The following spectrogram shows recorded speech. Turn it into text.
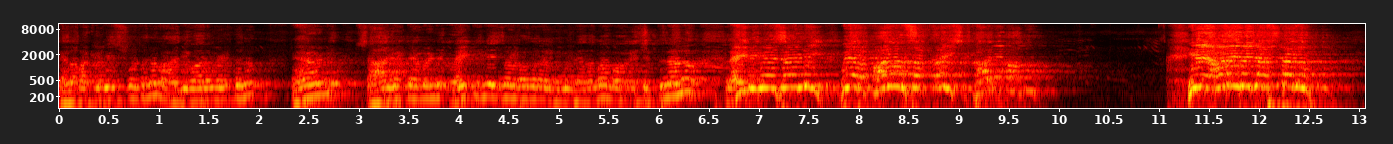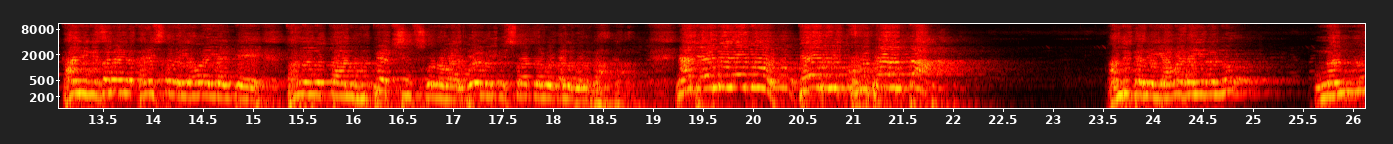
తెల్లబట్టలు వేసుకుంటున్నాం ఆదివారం వెళ్తున్నాం. ఏమండి? స్టార్ పెట్టామండి లైటింగ్ వేసిన వాళ్ళు కదమ్మా మామూలుగా చెప్తున్నాను. లైటింగ్ వేసేయండి. వీఆర్ ఫాలోవర్స్ ఆఫ్ క్రైస్ట్ కాదే కాదు ఇది ఎవరైనా చేస్తాడు కానీ నిజమైన క్రైస్తవులు ఎవరై అంటే తనను తాను ఉపేక్షించుకున్న వారు దేవునికి స్తోత్రము కలుగును కాక నాకేమీ లేదు. దేవుని కృప అంతా. అందుకని ఎవడైనను నన్ను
